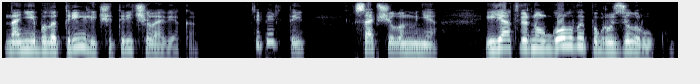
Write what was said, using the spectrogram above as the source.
На ней было три или четыре человека. «Теперь ты», — сообщил он мне, — и я отвернул голову и погрузил руку.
